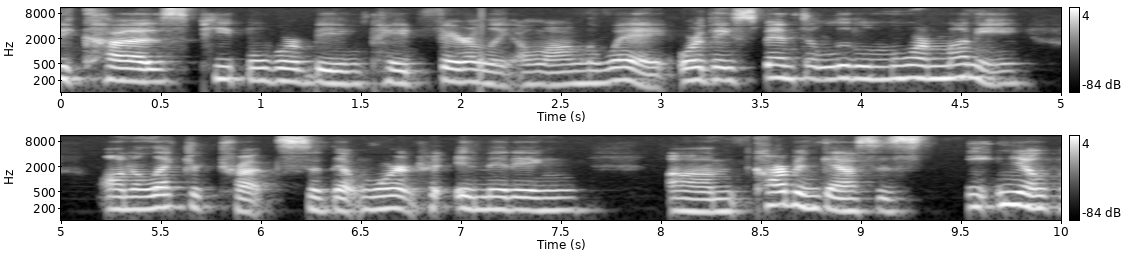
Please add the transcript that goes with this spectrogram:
because people were being paid fairly along the way, or they spent a little more money on electric trucks so that weren't emitting um, carbon gases. You know,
